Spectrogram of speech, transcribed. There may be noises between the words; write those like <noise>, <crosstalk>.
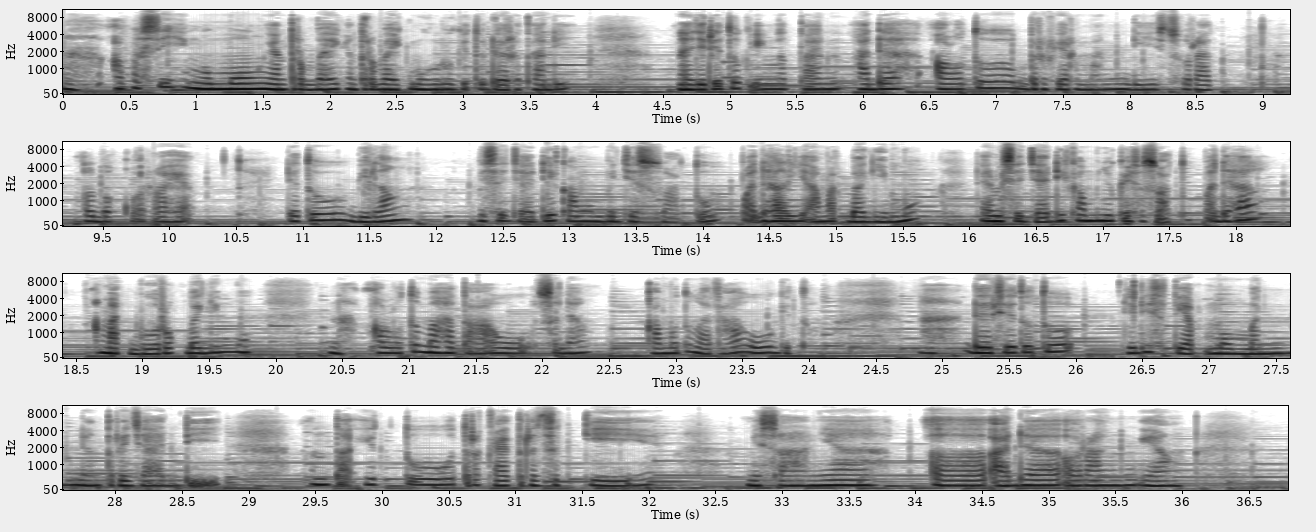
Nah apa sih ngomong yang terbaik yang terbaik mulu gitu dari tadi? Nah jadi tuh keingetan ada Allah tuh berfirman di surat Al-Baqarah ya. Dia tuh bilang bisa jadi kamu benci sesuatu padahal ia amat bagimu. Dan bisa jadi kamu menyukai sesuatu padahal amat buruk bagimu. Nah Allah tuh maha tahu sedang kamu tuh nggak tahu gitu. Nah dari situ tuh jadi setiap momen yang terjadi entah itu terkait rezeki misalnya uh, ada orang yang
